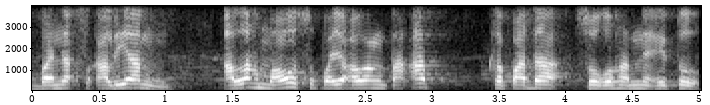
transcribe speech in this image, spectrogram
banyak sekalian. Allah mau supaya orang taat kepada suruhannya itu.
